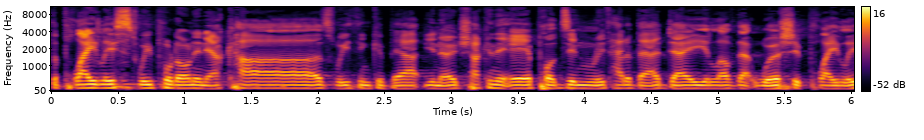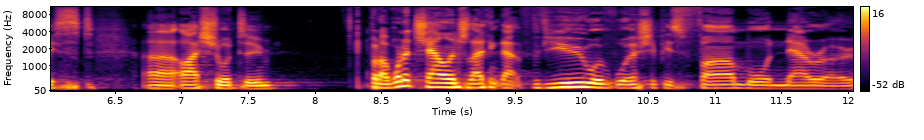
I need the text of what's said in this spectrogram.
the playlist we put on in our cars, we think about, you know, chucking the AirPods in when we've had a bad day. You love that worship playlist. Uh, I sure do. But I want to challenge that I think that view of worship is far more narrow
